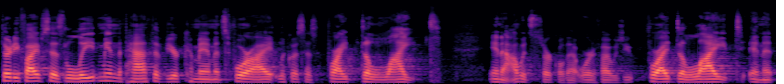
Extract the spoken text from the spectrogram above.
35 says, Lead me in the path of your commandments, for I, look what it says, for I delight in it. I would circle that word if I was you. For I delight in it.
